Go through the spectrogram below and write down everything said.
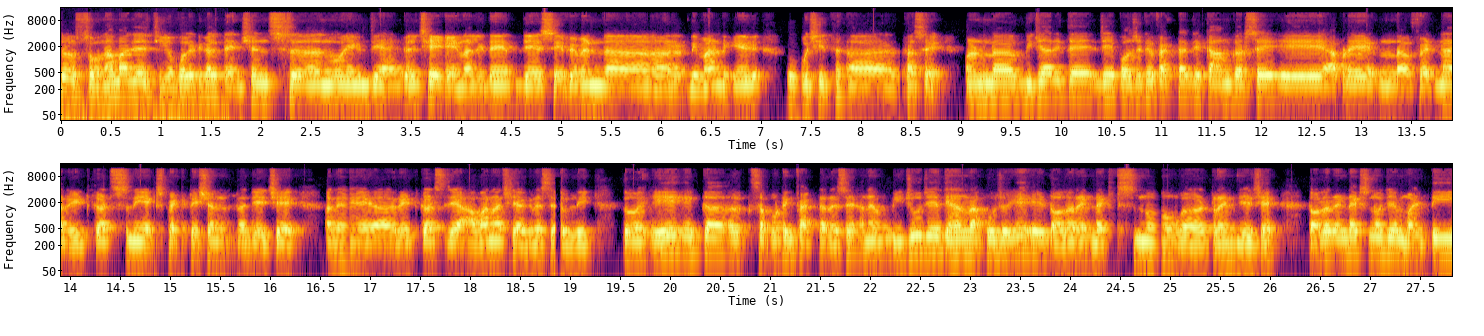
તો સોનામાં જે જીઓપોલિટિકલ ટેન્શન્સનું એક જે એંગલ છે, એના લીધે જે સેફ હેવન ડિમાન્ડ એ ઓછી થશે. પણ બીજા રીતે જે પોઝિટિવ ફેક્ટર જે કામ કરશે એ આપણે ફેડના રેટ કટ્સની એક્સપેક્ટેશન જે છે અને રેટ કટ્સ જે આવવાના છે અગ્રેસિવલી તો એ એક સપોર્ટિંગ ફેક્ટર રહેશે. અને બીજું જે ધ્યાન રાખવું જોઈએ એ ડોલર ઇન્ડેક્સનો ટ્રેન્ડ જે છે. ડોલર ઇન્ડેક્સનો જે મલ્ટી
